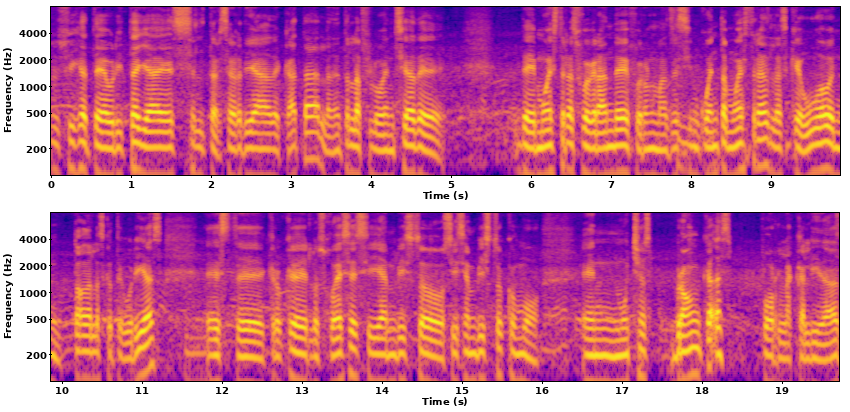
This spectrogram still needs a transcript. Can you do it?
Pues fíjate, ahorita ya es el tercer día de cata, la neta la afluencia de, de muestras fue grande, fueron más de 50 muestras las que hubo en todas las categorías. Este, creo que los jueces sí han visto, sí se han visto como en muchas broncas por la calidad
